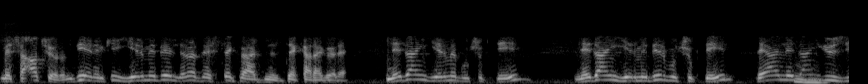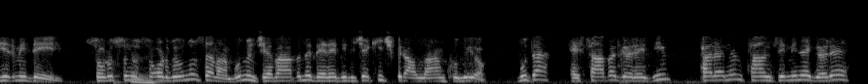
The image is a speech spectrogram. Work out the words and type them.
mesela atıyorum diyelim ki 21 lira destek verdiniz dekara göre. Neden 20,5 değil? Neden 21,5 değil? Veya neden 120 değil? Sorusunu sorduğunuz zaman bunun cevabını verebilecek hiçbir Allah'ın kulu yok. Bu da hesaba göre değil, paranın tanzimine göre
